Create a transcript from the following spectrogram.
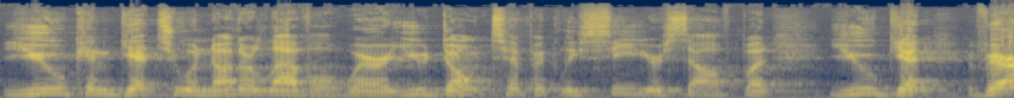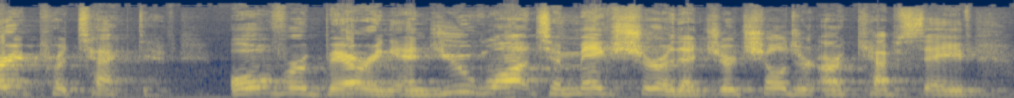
you can get to another level where you don't typically see yourself, but you get very protective, overbearing, and you want to make sure that your children are kept safe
